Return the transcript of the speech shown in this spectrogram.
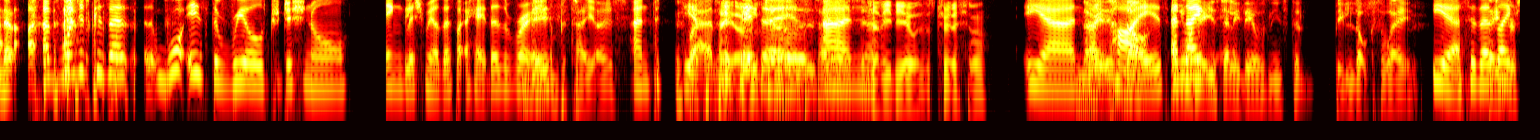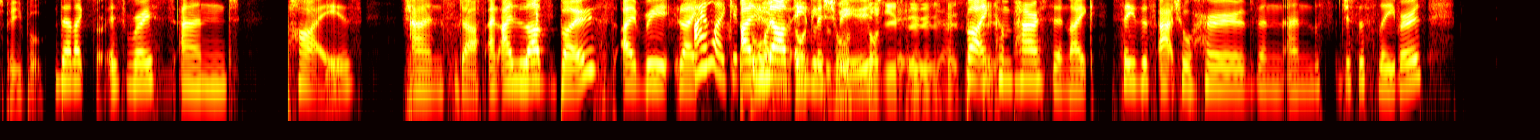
No. I, I've wondered because what is the real traditional English meal? There's like okay, there's a roast Meat and potatoes. and pot- It's like yeah, potatoes. potatoes, Potatoes, and yeah. Jellied eels is traditional. yeah, and no, like it is pies, not. and Anyone like who eats jellied eels needs to be locked away. yeah. So there's Dangerous like people. they're like Sorry. it's roasts and pies and stuff, and I love both. I really like. I like it. I It's too. all love stod- English it's all food. stodgy It is, food, yeah. basically. but in comparison, like say the f- actual herbs and and the, f- just the flavors,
